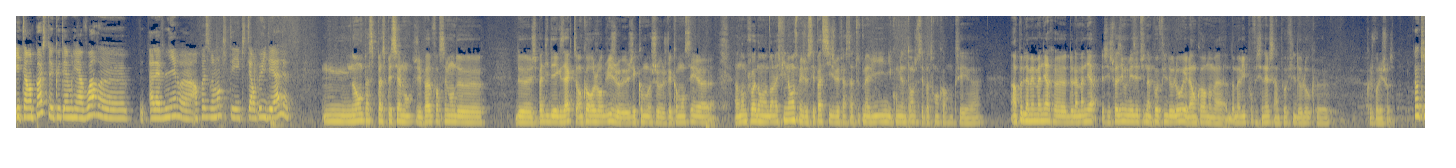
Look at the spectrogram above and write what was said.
Et t'as un poste que t'aimerais avoir euh, à l'avenir, un poste vraiment qui t'est qui t'est un peu idéal? Hmm, Non, pas, pas spécialement. J'ai pas forcément de, de j'ai pas d'idée exacte. Encore aujourd'hui, je, j'ai je, je vais commencer euh, un emploi dans, dans la finance, mais je sais pas si je vais faire ça toute ma vie, ni combien de temps, je sais pas trop encore. Donc c'est euh, un peu de la même manière que de la manière. J'ai choisi mes études un peu au fil de l'eau, et là encore dans ma, dans ma vie professionnelle, c'est un peu au fil de l'eau que, que je vois les choses. Ok.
